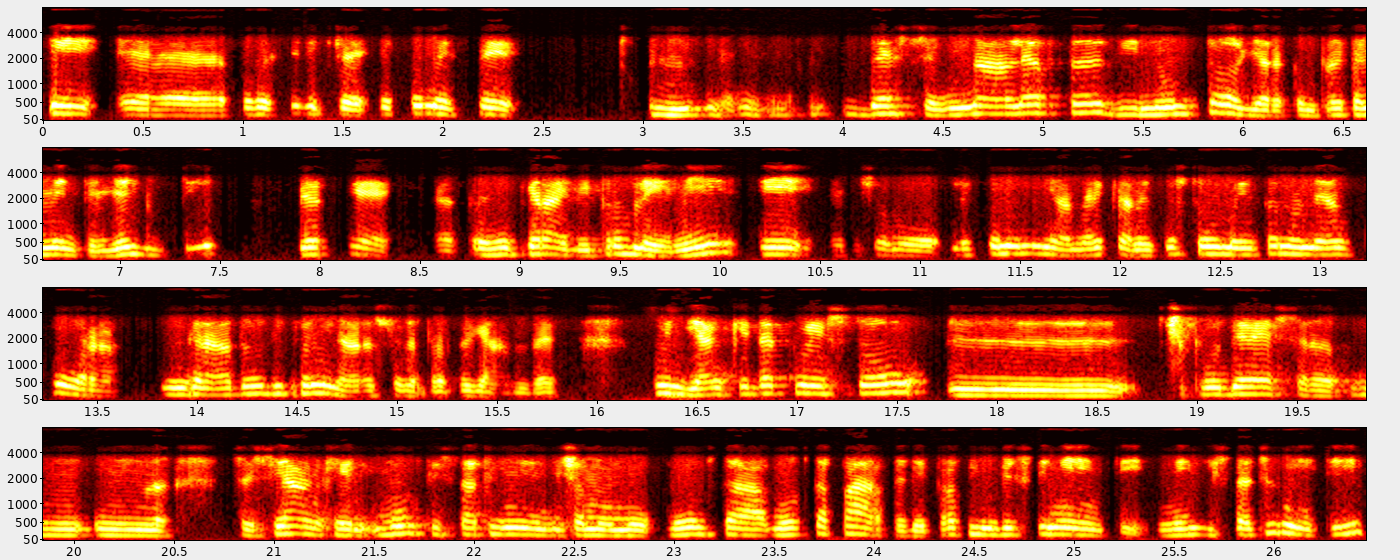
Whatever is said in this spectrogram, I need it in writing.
E eh, come si dice, è come se mm, desse un alert di non togliere completamente gli aiuti perché eh, provocherai dei problemi e eh, diciamo, l'economia americana in questo momento non è ancora in grado di camminare sulle proprie gambe. Quindi anche da questo eh, ci può essere un, un, se si ha anche molti Stati Uniti, diciamo, molta, molta parte dei propri investimenti negli Stati Uniti,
